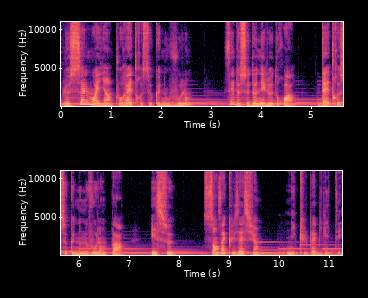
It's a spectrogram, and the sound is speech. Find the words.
le seul moyen pour être ce que nous voulons, c'est de se donner le droit d'être ce que nous ne voulons pas, et ce, sans accusation ni culpabilité.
